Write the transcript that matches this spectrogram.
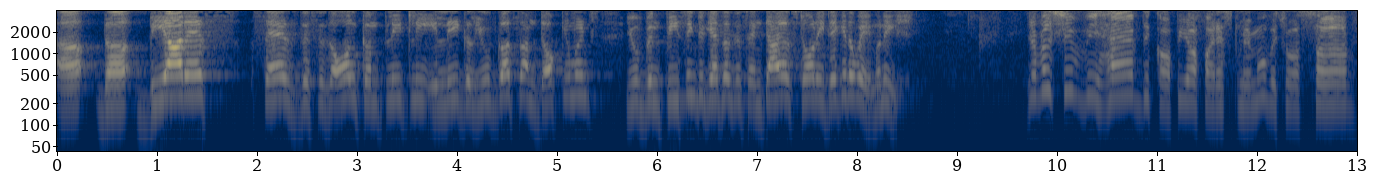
uh, the BRS says this is all completely illegal. You've got some documents. You've been piecing together this entire story. Take it away, Munish. Well, Shiv, we have the copy of arrest memo which was served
